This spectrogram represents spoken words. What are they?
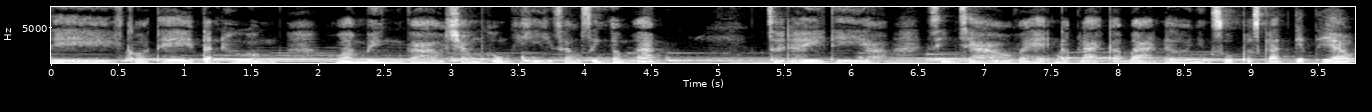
để có thể tận hưởng hòa mình vào trong không khí Giáng sinh ấm áp. Giờ đây thì à, xin chào và hẹn gặp lại các bạn ở những số podcast tiếp theo.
